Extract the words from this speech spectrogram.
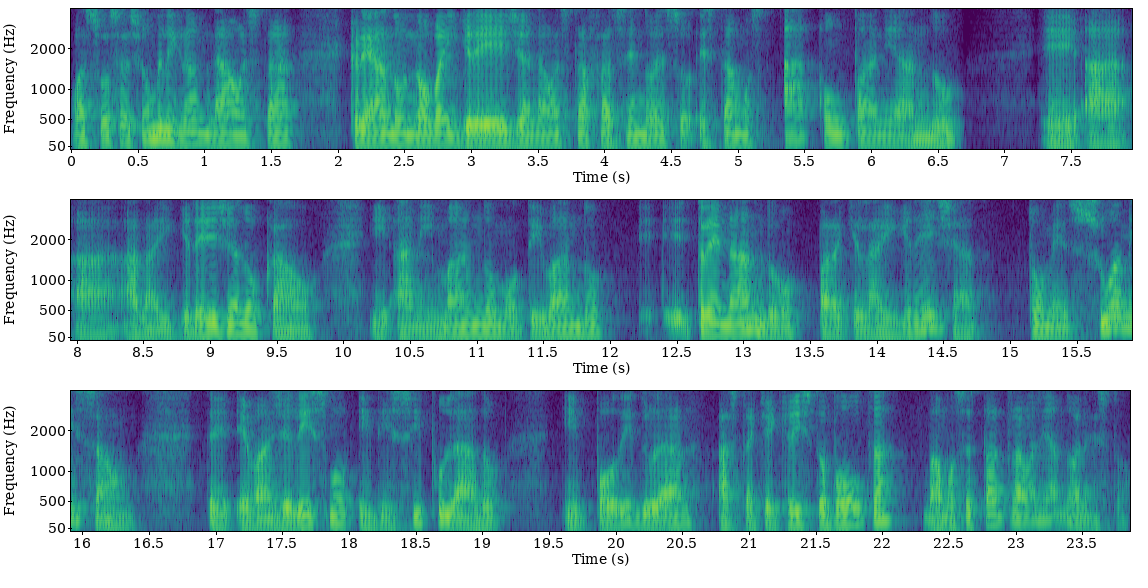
A Associação Billy Graham não está criando uma nova igreja, não está fazendo isso. Estamos acompanhando eh, a, a, a igreja local e animando, motivando, eh, treinando para que a igreja tome sua missão de evangelismo e discipulado e pode durar hasta que Cristo volta. Vamos estar trabalhando nisto.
